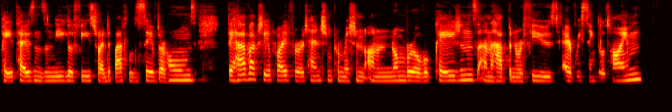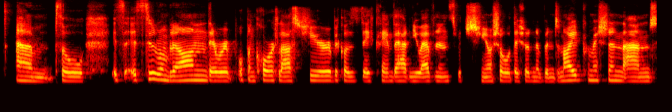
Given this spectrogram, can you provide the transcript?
paid thousands in legal fees trying to battle to save their homes. They have actually applied for retention permission on a number of occasions and have been refused every single time. Um, so it's it's still rumbling on. They were up in court last year because they claimed they had new evidence, which you know showed they shouldn't have been denied permission, and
